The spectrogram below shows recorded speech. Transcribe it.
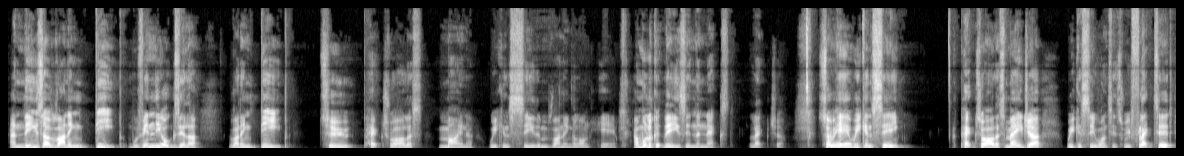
And these are running deep within the axilla, running deep to pectoralis minor. We can see them running along here. And we'll look at these in the next lecture. So here we can see pectoralis major. We can see once it's reflected,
